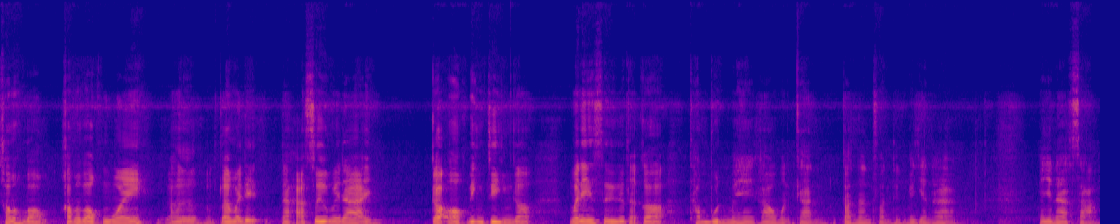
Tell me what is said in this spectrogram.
เขามาบอกเขามาบอกหวย เออ แต่ไม่ได้แต่หาซื้อไม่ได้ ก็ออกจริง ๆ ก็ไม่ได้ซื้อแต่ก็ทำบุญไม่ให้เขาเหมือนกัน ตอนนั้นฝันถึงพญานาคพญานาคสาม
